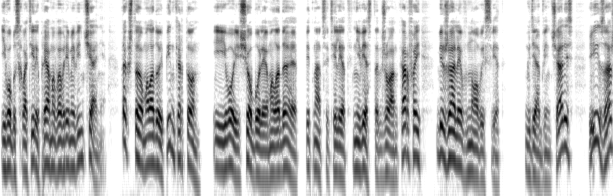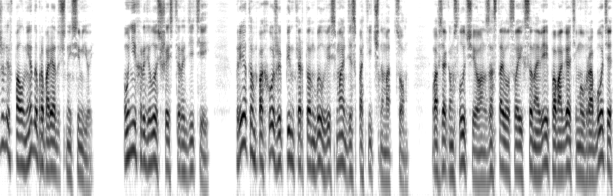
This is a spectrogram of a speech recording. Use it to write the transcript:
Его бы схватили прямо во время венчания. Так что молодой Пинкертон и его еще более молодая, 15 лет, невеста Джоан Карфой бежали в новый свет, где обвенчались и зажили вполне добропорядочной семьей. У них родилось шестеро детей — при этом, похоже, Пинкертон был весьма деспотичным отцом. Во всяком случае, он заставил своих сыновей помогать ему в работе,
